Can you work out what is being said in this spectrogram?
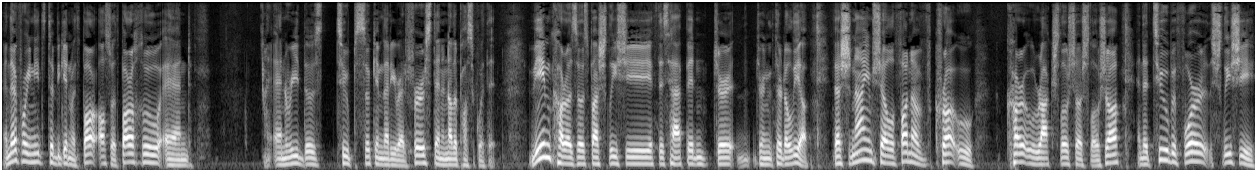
And therefore, he needs to begin with bar, also with Baruch Hu and and read those two psukim that he read first and another pasuk with it. Vim karazos bashlishi, if this happened dur- during the third aliyah. Veshnayim fanav kra'u Karu Rak Shlosha Shlosha, and the two before Shlishi,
